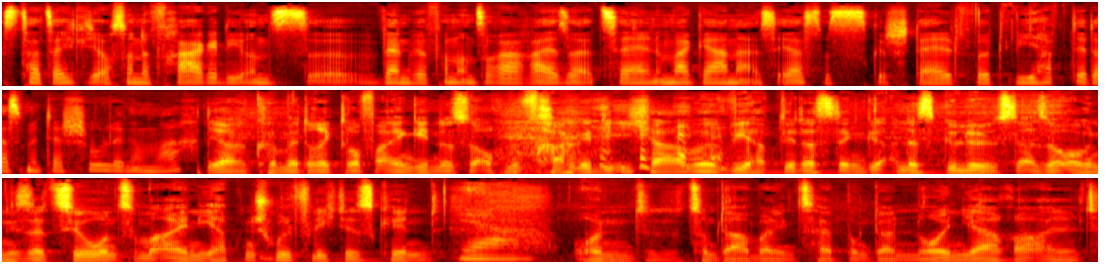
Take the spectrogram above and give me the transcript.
ist tatsächlich auch so eine Frage, die uns, äh, wenn wir von unserer Reise erzählen, immer gerne als erstes gestellt wird. Wie habt ihr das mit der Schule gemacht? Ja, können wir direkt darauf eingehen. Das ist auch eine Frage, die ich habe. Wie habt ihr das denn alles gelöst? Also Organisation, zum einen, ihr habt ein schulpflichtiges Kind ja. und zum damaligen Zeitpunkt dann neun Jahre alt,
